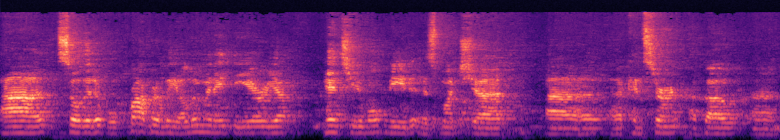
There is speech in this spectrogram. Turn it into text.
uh, so that it will properly illuminate the area, hence you won't need as much uh, uh, concern about uh,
